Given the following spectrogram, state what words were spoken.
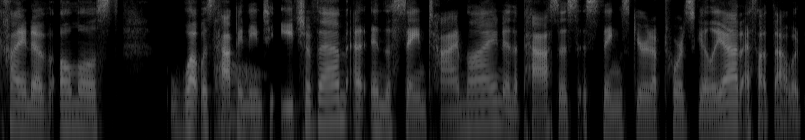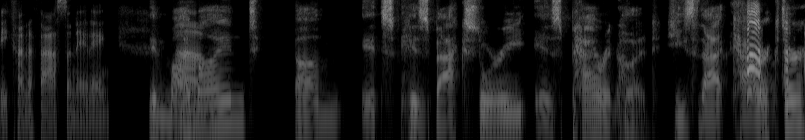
kind of almost what was happening Oh. to each of them in the same timeline in the past as, as things geared up towards Gilead. I thought that would be kind of fascinating. in my um, mind, um, it's his backstory is parenthood. He's that character.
